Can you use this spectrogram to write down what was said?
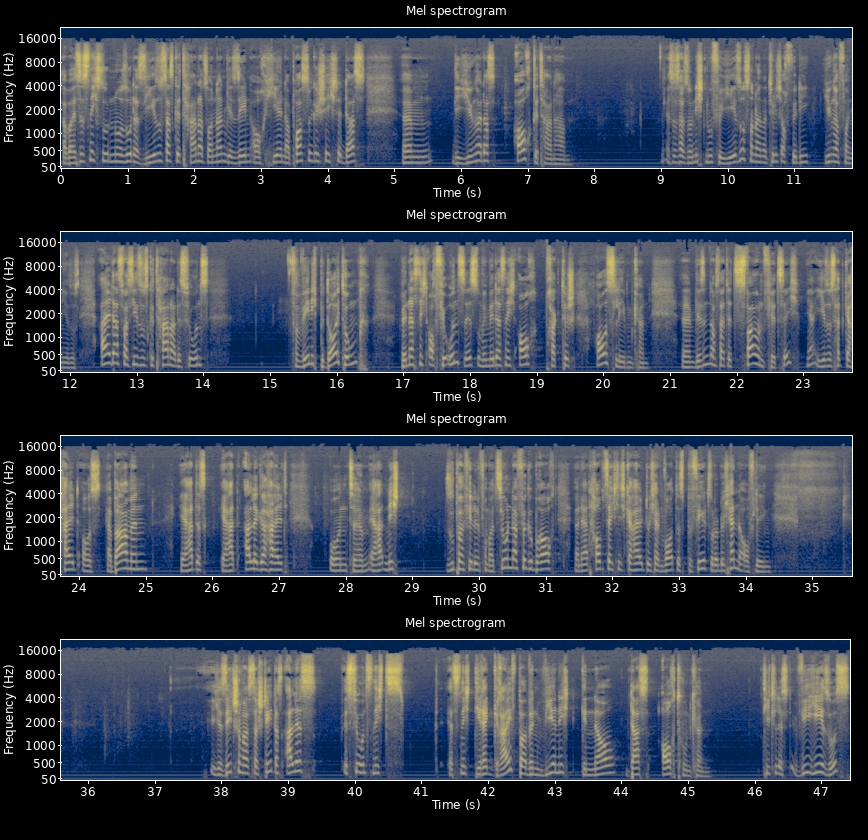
Aber es ist nicht so, nur so, dass Jesus das getan hat, sondern wir sehen auch hier in der Apostelgeschichte, dass ähm, die Jünger das auch getan haben. Es ist also nicht nur für Jesus, sondern natürlich auch für die Jünger von Jesus. All das, was Jesus getan hat, ist für uns von wenig Bedeutung, wenn das nicht auch für uns ist und wenn wir das nicht auch praktisch ausleben können. Äh, wir sind auf Seite 42. Ja, Jesus hat Gehalt aus Erbarmen. Er hat, es, er hat alle geheilt und ähm, er hat nicht super viele Informationen dafür gebraucht. Und er hat hauptsächlich geheilt durch ein Wort des Befehls oder durch Hände auflegen. Ihr seht schon, was da steht. Das alles ist für uns nichts, jetzt nicht direkt greifbar, wenn wir nicht genau das auch tun können. Titel ist Wie Jesus.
